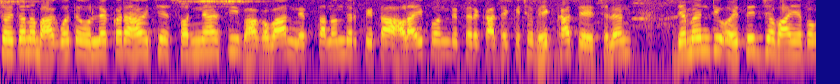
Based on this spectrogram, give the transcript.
চৈতন্য ভাগবতে উল্লেখ করা হয়েছে, সন্ন্যাসী ভগবান নিত্যানন্দের পিতা হারাই পণ্ডিতের কাছে কিছু ভিক্ষা চেয়েছিলেন। যেমনটি ঐতিহ্যবাহী এবং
